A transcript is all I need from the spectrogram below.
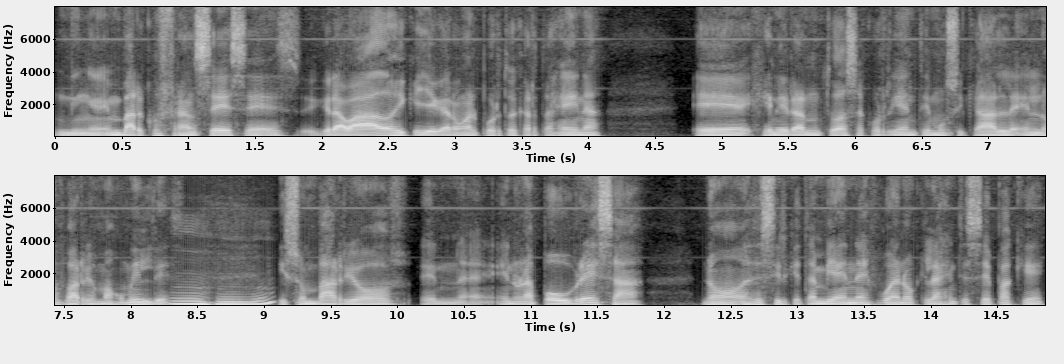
en, barcos franceses grabados y que llegaron al puerto de Cartagena eh, generaron toda esa corriente musical en los barrios más humildes y son barrios en, en una pobreza ¿no? Es decir, que también es bueno que la gente sepa que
